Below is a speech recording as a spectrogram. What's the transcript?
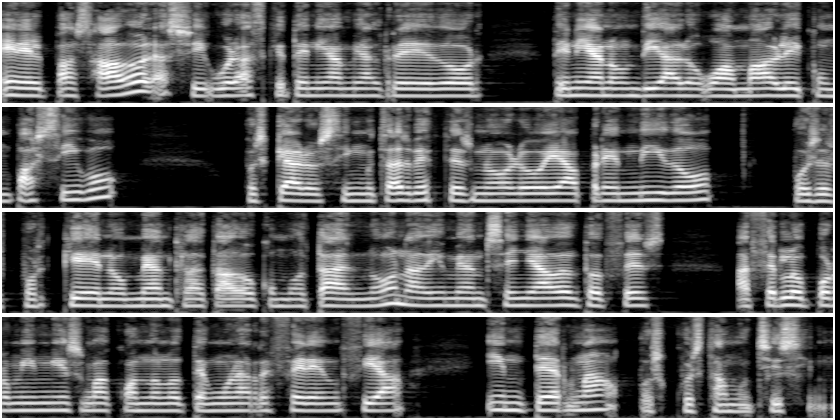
en el pasado, las figuras que tenía a mi alrededor tenían un diálogo amable y compasivo, pues claro, si muchas veces no lo he aprendido, pues es porque no me han tratado como tal, ¿no? Nadie me ha enseñado, entonces hacerlo por mí misma cuando no tengo una referencia interna, pues cuesta muchísimo.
